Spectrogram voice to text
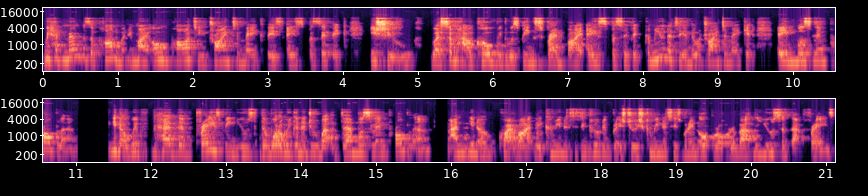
We had members of parliament in my own party trying to make this a specific issue where somehow COVID was being spread by a specific community and they were trying to make it a Muslim problem you know, we've heard the phrase being used that what are we going to do about the Muslim problem? And, you know, quite rightly, communities, including British Jewish communities, were in uproar about the use of that phrase.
